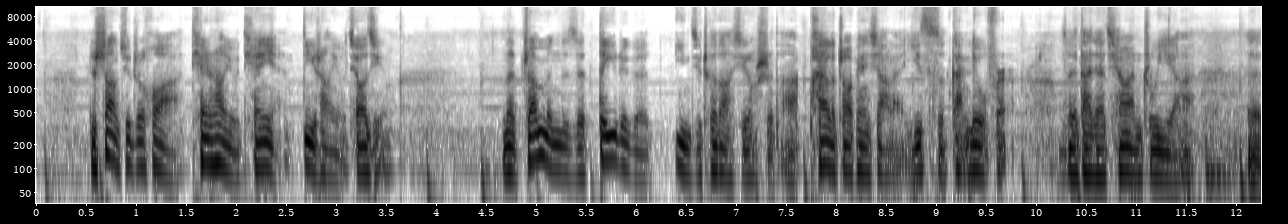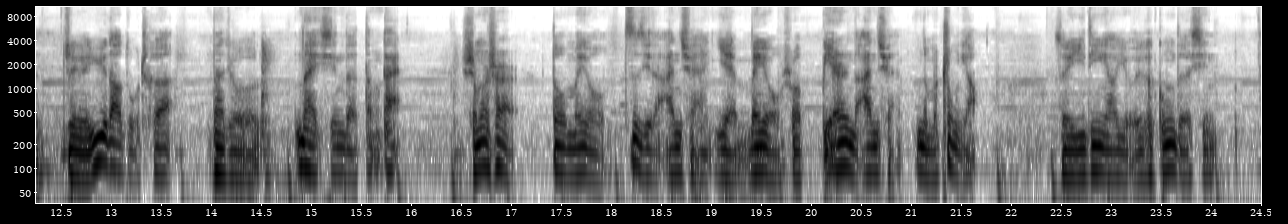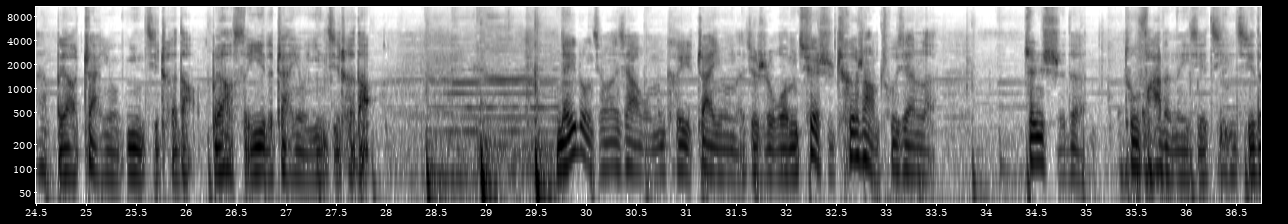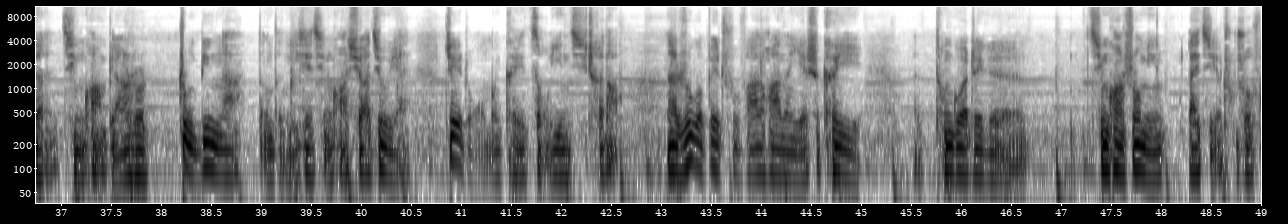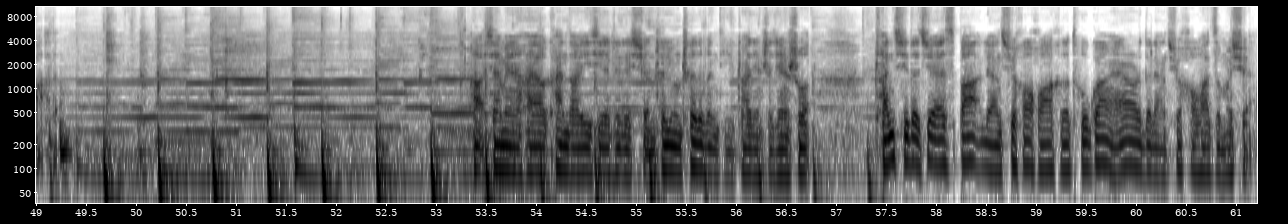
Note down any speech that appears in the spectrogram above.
这上去之后啊，天上有天眼，地上有交警，那专门的在逮这个应急车道行驶的啊，拍了照片下来，一次干六分所以大家千万注意啊，呃，这个遇到堵车，那就耐心的等待，什么事儿？都没有自己的安全，也没有说别人的安全那么重要，所以一定要有一个公德心，啊，不要占用应急车道，不要随意的占用应急车道。哪种情况下我们可以占用呢？就是我们确实车上出现了真实的、突发的那些紧急的情况，比方说重病啊等等一些情况需要救援，这种我们可以走应急车道。那如果被处罚的话呢，也是可以通过这个。情况说明来解除处罚的。好，下面还要看到一些这个选车用车的问题，抓紧时间说。传祺的 GS 八两驱豪华和途观 L 的两驱豪华怎么选？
